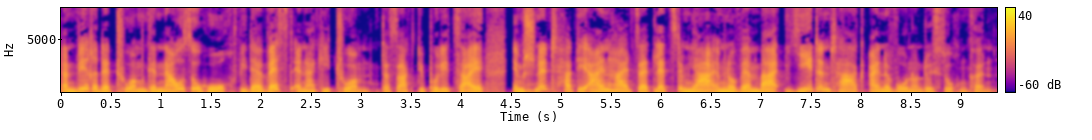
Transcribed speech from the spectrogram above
dann wäre der Turm genauso hoch wie der Westenergieturm. Das sagt die Polizei. Im Schnitt hat die Einheit seit Jahr im November jeden Tag eine Wohnung durchsuchen können.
